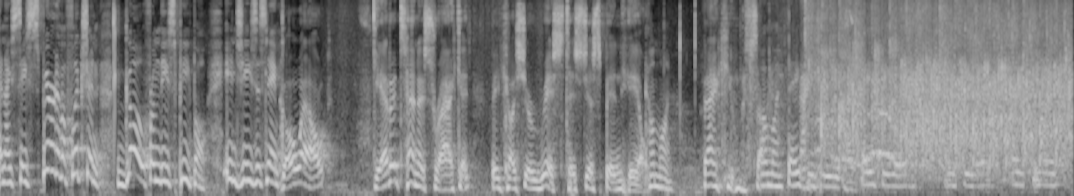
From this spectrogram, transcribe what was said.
And I say, Spirit of affliction, go from these people in Jesus' name. Go out, get a tennis racket because your wrist has just been healed. Come on. Thank you, Messiah. Come on. Thank you, Jesus. Thank you, Lord. Thank you, Lord. Lord.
